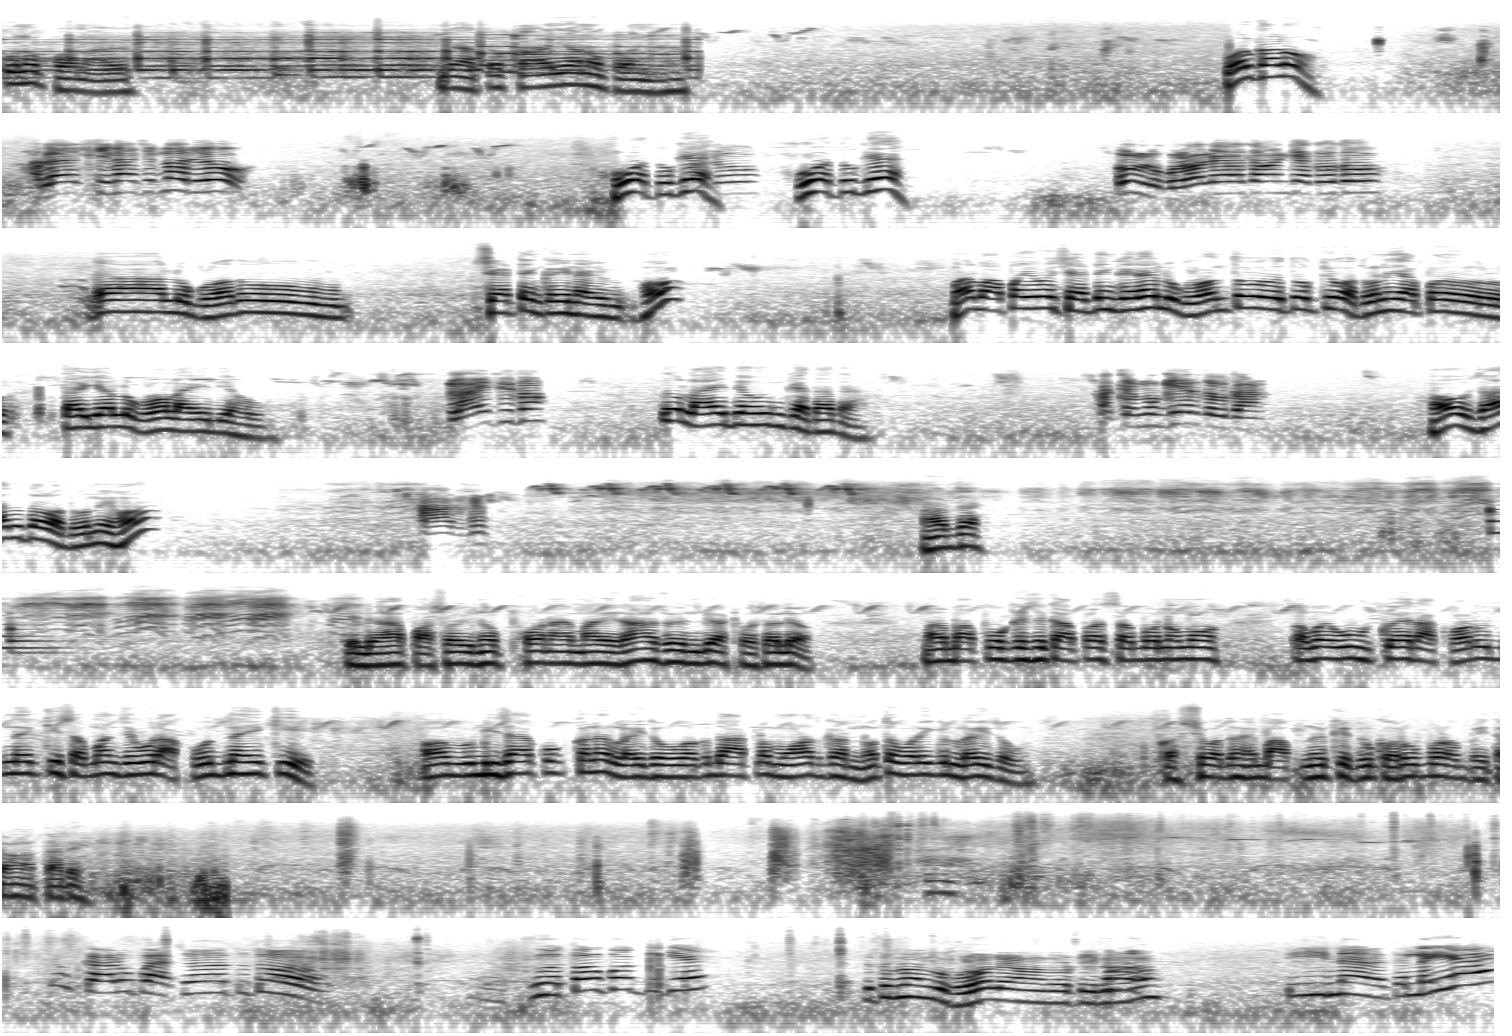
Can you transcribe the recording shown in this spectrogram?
કોનો ફોન આવ્યો તો કાળિયાનો ફોન છે. બોલ કાળો. અરે ચીના કેટલા રહ્યો? હું હતું કે? હું હતું કે? તું લુગડો લેવા જવાનું કહેતો તો લુગડો તો સેટિંગ કરીને આવ્યું હો? મારા બાપા એવો સેટિંગ કરે લુગડો તો તો કેવો હતો નહીં આપણે તૈયાર લુગડો લાવી દેવું લાવી દીધો? તો લાવી દેવું એમ કહેતા હતા. અત્યારે હું ઘેર જઉં તાણ. હવ જા તો તારો વાંધો નહીં હો. હા હા જા. તો લે આ પાછો એનો ફોન આવે મારી રાહ જોઈને બેઠો છે લ્યો. મારા બાપુ કહે છે કે આપણા સંબંધોમાં હવે એવું કંઈ રાખવાનું જ નહીં કે સંબંધ જેવું રાખવું જ નહીં કે હવે બીજા કોઈક કને લઈ જવું. કીધું આટલો મોડો ઘરનો તો વળી ગયું લઈ જવું. કશું વાંધો નહીં બાપનું કીધું કરવું પડે ભાઈ તાણ અત્યારે. કાળું પાછો? તું તો જોતો ને કોક જગ્યાએ? એ તો પેલા લુગડો લેવાનો હતો ટીનાનો. ટીના ને તે લઈ આ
